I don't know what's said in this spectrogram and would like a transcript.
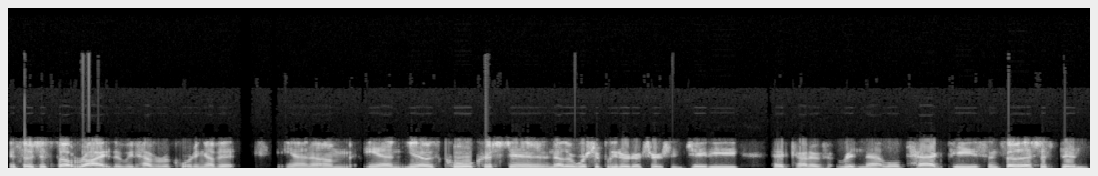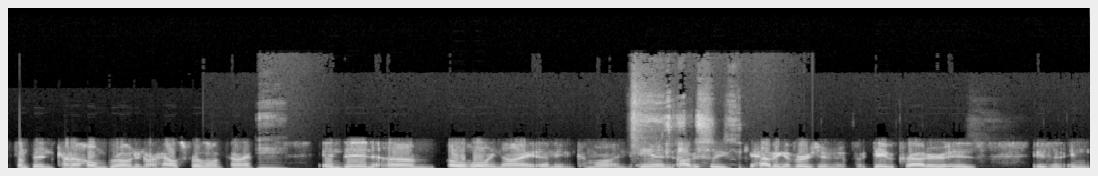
and so it just felt right that we'd have a recording of it. And um, and you know, it's cool. Christian, another worship leader at our church, and JD had kind of written that little tag piece, and so that's just been something kind of homegrown in our house for a long time. Mm. And then, um, Oh Holy Night, I mean, come on. And obviously, having a version of David Crowder is is an, in,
